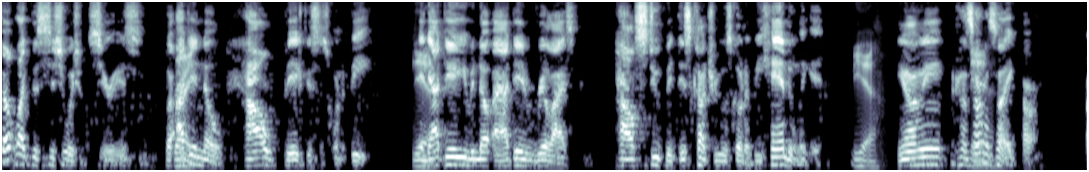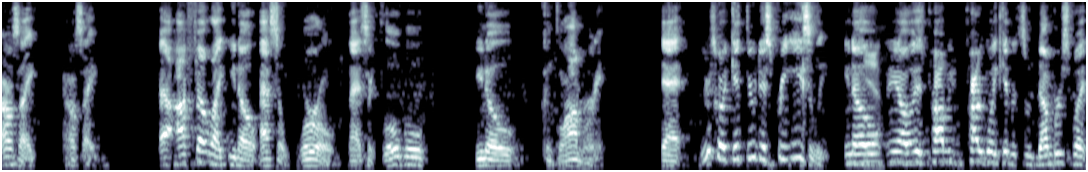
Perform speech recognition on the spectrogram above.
felt like this situation was serious, but Right. I didn't know how big this is going to be. yeah. And I didn't even know, I didn't realize how stupid this country was going to be handling it. yeah. You know what I mean? Because I was like, uh, I was like, I was like, I I felt like you know, as a world, as a global, you know, conglomerate, that we're just going to get through this pretty easily. You know, Yeah. you know, it's probably probably going to give it some numbers, but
